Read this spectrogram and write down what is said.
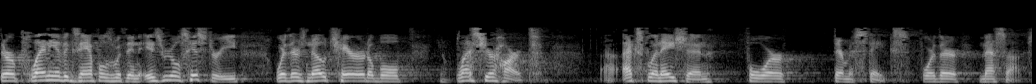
There are plenty of examples within Israel's history where there's no charitable, you know, bless your heart uh, explanation for their mistakes, for their mess ups.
